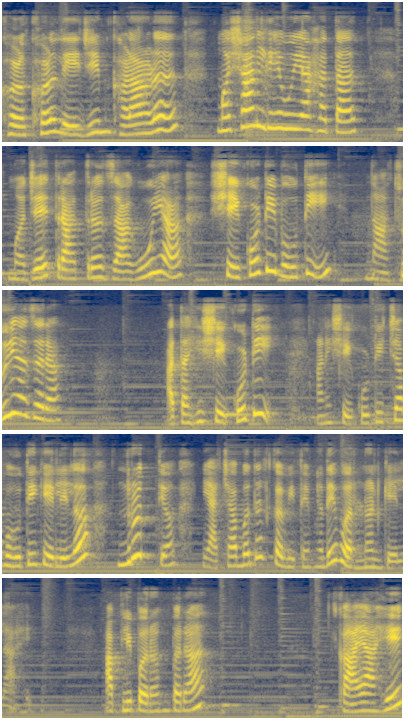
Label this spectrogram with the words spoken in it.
खळखळ लेजिम खळाळत मशाल घेऊया हातात. मजेत रात्र जागूया. शेकोटी भोवती नाचूया जरा. आता ही शेकोटी आणि शेकोटीच्या भोवती केलेलं नृत्य याच्याबद्दल कवितेमध्ये वर्णन केलं आहे. आपली परंपरा काय आहे?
